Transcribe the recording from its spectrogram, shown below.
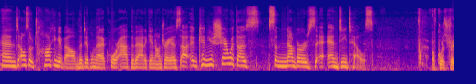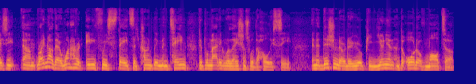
And also talking about the diplomatic corps at the Vatican, Andreas, uh, can you share with us some numbers and details? Of course, Tracy. Um, right now, there are 183 states that currently maintain diplomatic relations with the Holy See. In addition, there are the European Union and the Order of Malta.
